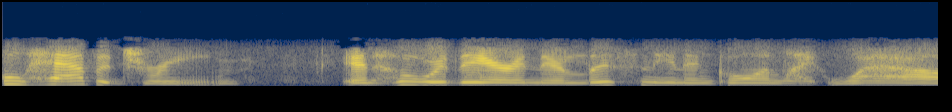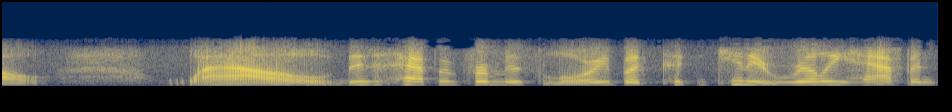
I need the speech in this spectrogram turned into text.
who have a dream and who are there and they're listening and going like, "Wow, wow, this happened for Miss Lorie, but c- can it really happen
